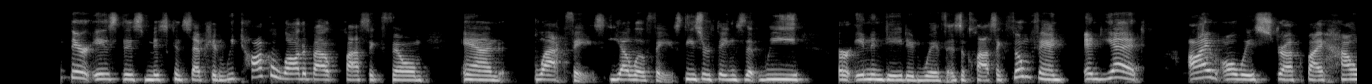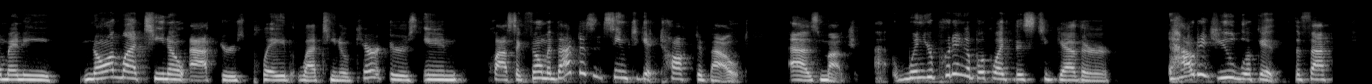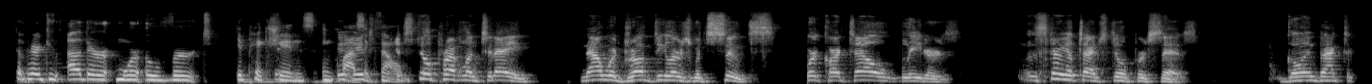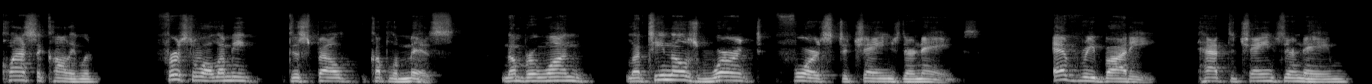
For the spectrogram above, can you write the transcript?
There is this misconception. We talk a lot about classic film and blackface, yellow face. These are things that we are inundated with as a classic film fan. And yet, I'm always struck by how many non Latino actors played Latino characters in classic film. And that doesn't seem to get talked about as much. When you're putting a book like this together, how did you look at the fact compared to other more overt depictions in classic it's, film? It's still prevalent today. Now we're drug dealers with suits. We're cartel leaders the stereotypes still persist. Going back to classic Hollywood, first of all, let me dispel a couple of myths. Number one, Latinos weren't forced to change their names. Everybody had to change their name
